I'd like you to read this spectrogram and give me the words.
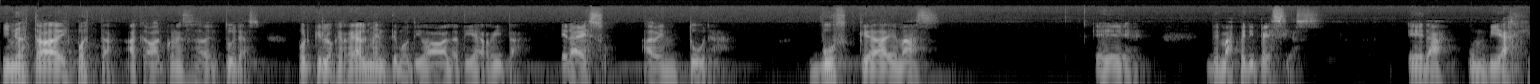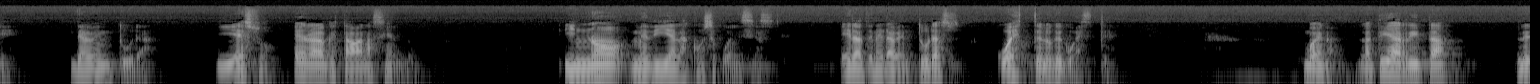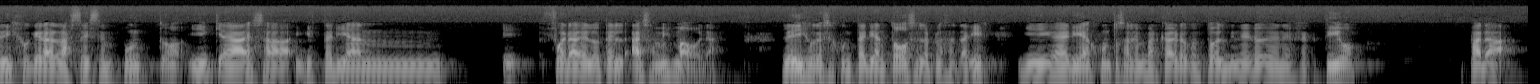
Y no estaba dispuesta a acabar con esas aventuras, porque lo que realmente motivaba a la tía Rita era eso, aventura, búsqueda de más, eh, de más peripecias, era un viaje de aventura y eso era lo que estaban haciendo y no medía las consecuencias era tener aventuras, cueste lo que cueste. Bueno, la tía Rita le dijo que eran las seis en punto y que, a esa, y que estarían eh, fuera del hotel a esa misma hora. Le dijo que se juntarían todos en la Plaza Tarir y llegarían juntos al embarcadero con todo el dinero en efectivo para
